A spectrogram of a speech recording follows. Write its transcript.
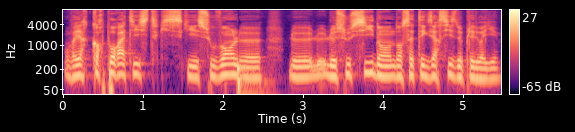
on va dire, corporatiste, ce qui est souvent le, souci dans cet exercice de plaidoyer?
